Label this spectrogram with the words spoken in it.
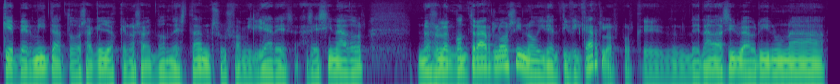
que permita a todos aquellos que no saben dónde están sus familiares asesinados no solo encontrarlos, sino identificarlos, porque de nada sirve abrir una,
